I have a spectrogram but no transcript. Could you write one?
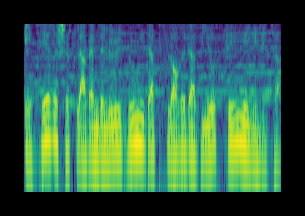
Ätherisches Lavendelöl Sumidat Florida Bio 10 ml.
